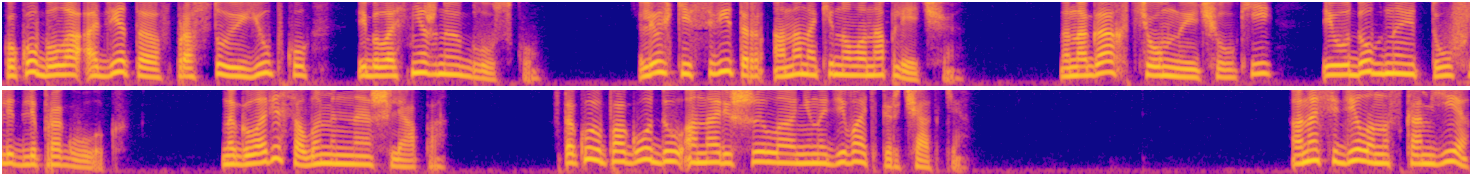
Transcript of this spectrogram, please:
Коко была одета в простую юбку и белоснежную блузку. Легкий свитер она накинула на плечи. На ногах темные чулки и удобные туфли для прогулок. На голове соломенная шляпа. В такую погоду она решила не надевать перчатки. Она сидела на скамье,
